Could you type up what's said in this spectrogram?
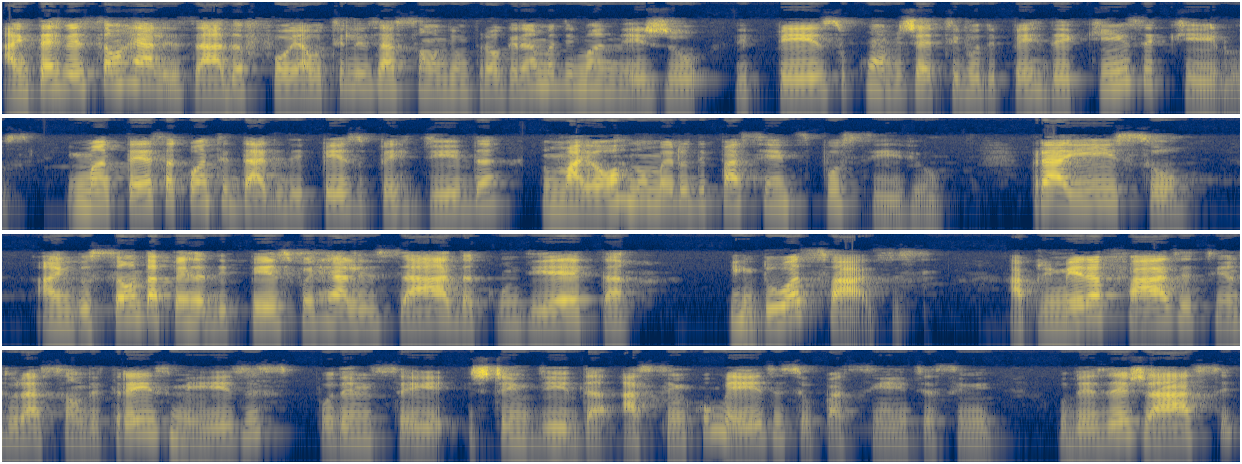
A intervenção realizada foi a utilização de um programa de manejo de peso com o objetivo de perder 15 quilos e manter essa quantidade de peso perdida no maior número de pacientes possível. Para isso, a indução da perda de peso foi realizada com dieta em duas fases. A primeira fase tinha duração de três meses, podendo ser estendida a cinco meses, se o paciente assim o desejasse.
